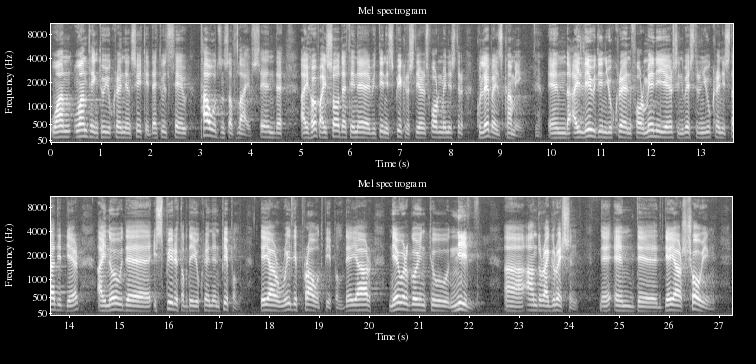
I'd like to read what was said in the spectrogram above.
one, one thing to Ukrainian city, that will save thousands of lives. And uh, I hope I saw that in, uh, within the speakers there is Foreign Minister Kuleba is coming. Yeah. And I lived in Ukraine for many years in Western Ukraine, studied there. I know the spirit of the Ukrainian people. They are really proud people. They are never going to kneel uh, under aggression. And uh, they are showing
